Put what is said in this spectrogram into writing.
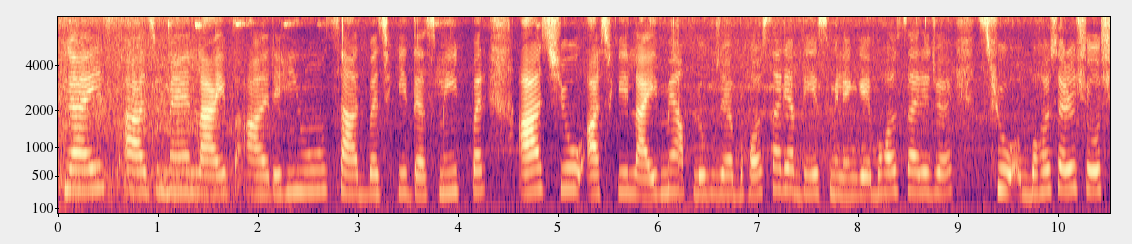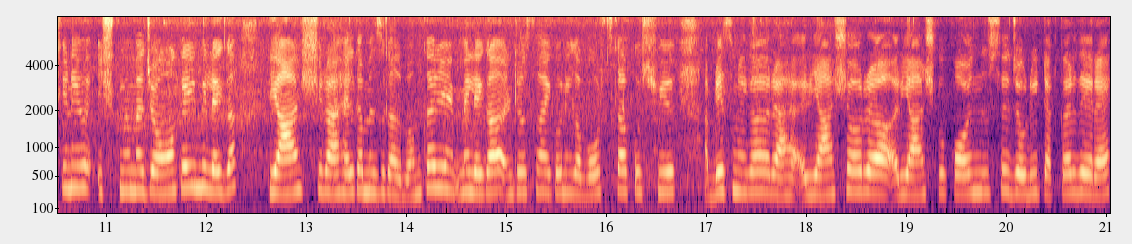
गाइस आज मैं लाइव आ रही हूँ सात बज के दस मिनट पर। आज जो, आज की लाइव में आप लोग जो है, बहुत सारे अपडेट्स मिलेंगे, बहुत सारे जो है, शो, बहुत सारे शोज़ के नहीं इश्क में मैं जाऊँगा का ही मिलेगा। रियांश, राहल का म्यूज़िक एल्बम का मिलेगा इंटरेस्ट आइकोनिक अवार्ड्स का कुछ अपडेट्स मिलेगा। रियांश और, रियांश को कौन से जोड़ी टक्कर दे रहा है?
